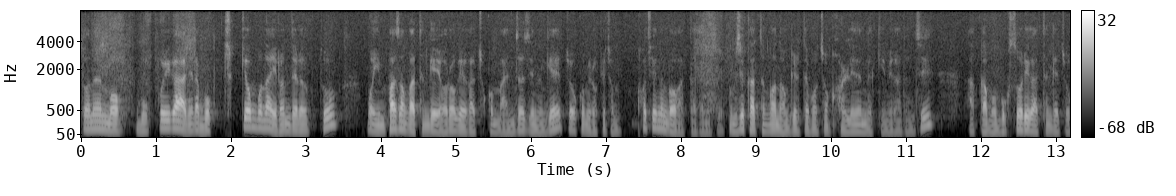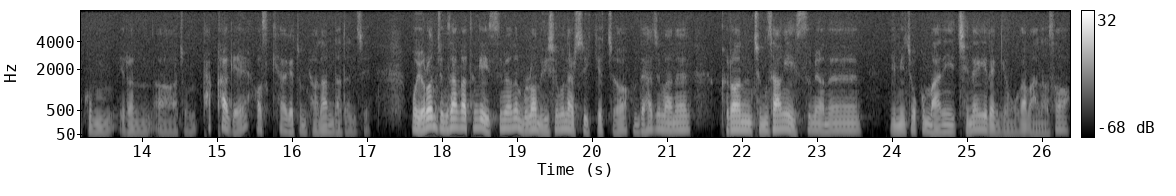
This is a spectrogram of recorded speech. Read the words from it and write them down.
또는 뭐 목 부위가 아니라 목 측경부나 이런 데로도 뭐 임파선 같은 게 여러 개가 조금 만져지는 게 조금 이렇게 좀 커지는 것 같다든지 음식 같은 거 넘길 때 뭐 좀 걸리는 느낌이라든지 아까 뭐 목소리 같은 게 조금 이런 어, 좀 탁하게 허스키하게 좀 변한다든지 뭐 이런 증상 같은 게 있으면은 물론 의심은 할 수 있겠죠. 근데 하지만은 그런 증상이 있으면은 이미 조금 많이 진행이 된 경우가 많아서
